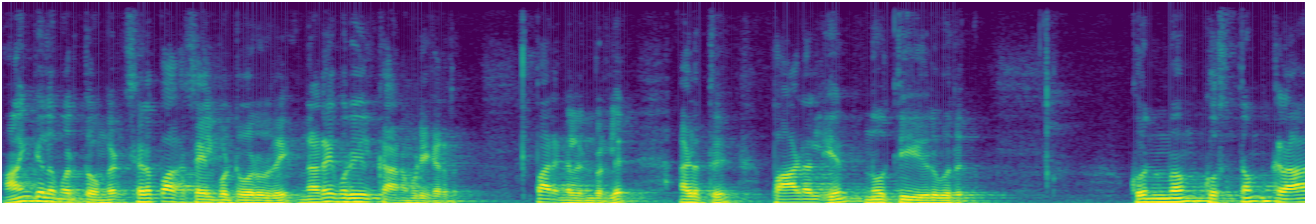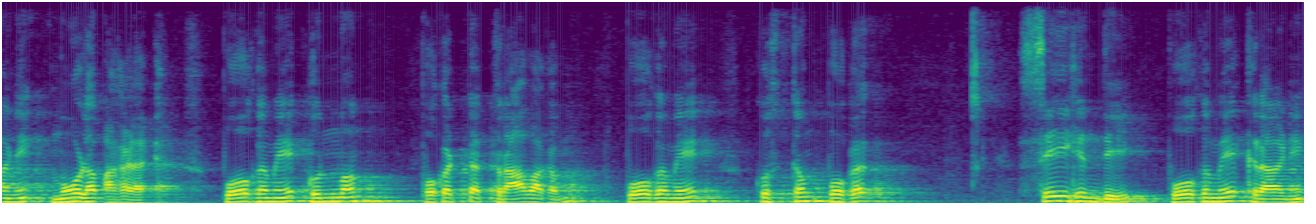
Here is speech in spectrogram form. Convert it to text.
ஆங்கில மருத்துவங்கள் சிறப்பாக செயல்பட்டு வருவதை நடைமுறையில் காண முடிகிறது. பாருங்கள் என்பர்களே அடுத்து பாடல் எண் நூற்றி இருபது. குன்மம் குஸ்தம் கிராணி மூலம் அகல. போகமே குன்மம் புகட்ட திராவகம். போகமே குஸ்தம் புக செய்கிந்தி. போகமே கிராணி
